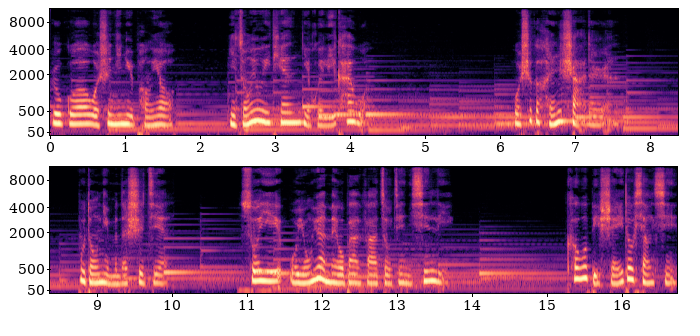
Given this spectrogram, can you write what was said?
如果我是你女朋友，你总有一天也会离开我。我是个很傻的人。”不懂你们的世界，所以我永远没有办法走进你心里。可我比谁都相信，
